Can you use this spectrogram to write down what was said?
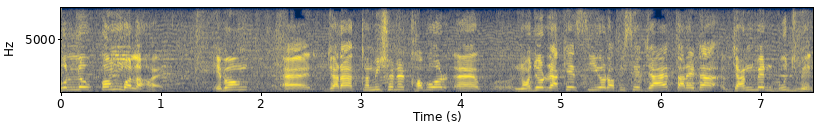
বললেও কম বলা হয়। এবং যারা কমিশনের খবর নজর রাখে সিওর অফিসে যায়, তারা এটা জানবেন, বুঝবেন।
